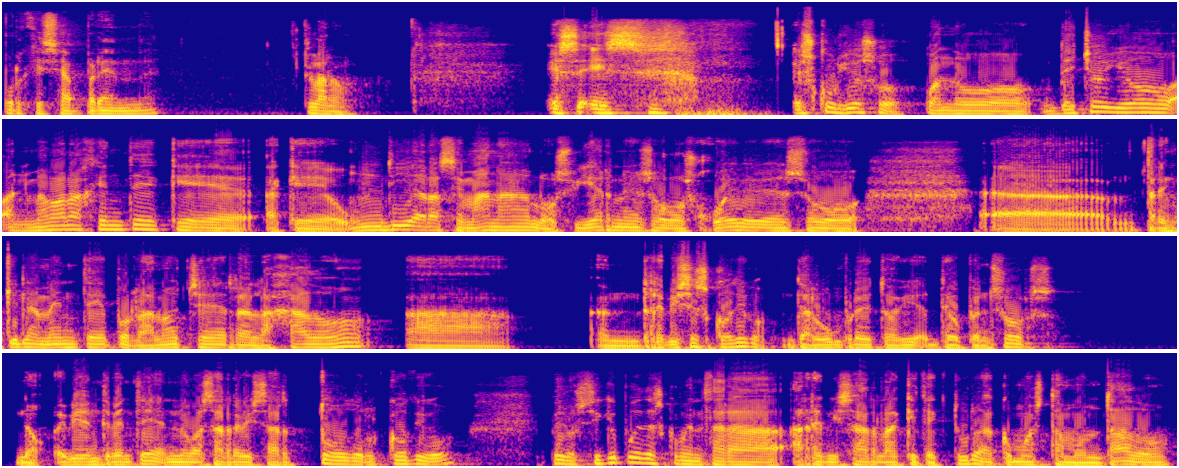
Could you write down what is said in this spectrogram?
porque se aprende. Claro. Es, es, es curioso. Cuando, de hecho, yo animaba a la gente que, a que un día a la semana, los viernes o los jueves o ah, tranquilamente por la noche, relajado, uh, revises código de algún proyecto de open source. No, evidentemente no vas a revisar todo el código, pero sí que puedes comenzar a, revisar la arquitectura, cómo está montado,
